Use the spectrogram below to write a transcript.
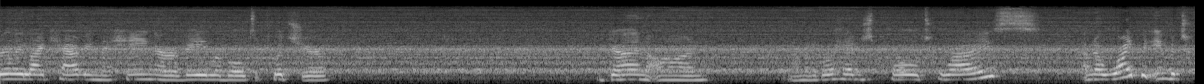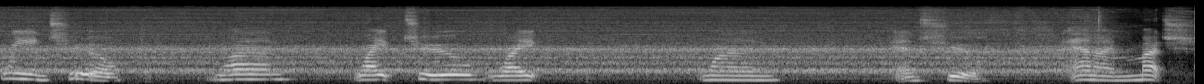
really like having the hanger available to put your gun on I'm going to go ahead and just pull twice. I'm going to wipe it in between two. One, wipe, two, wipe, one, and two. And I'm much,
